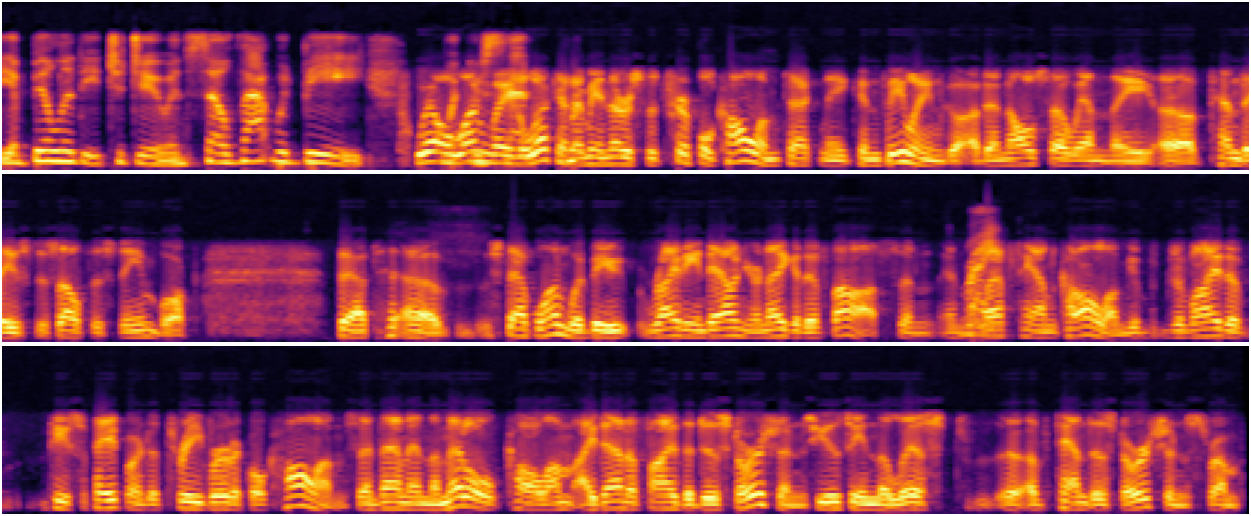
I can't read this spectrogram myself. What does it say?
the ability to do, and so that would be Well, one way said. to look at it, I mean, there's the triple column technique in Feeling Good, and also in the uh, 10 Days to Self Esteem book. That uh, step one would be writing down your negative thoughts in, in Right. the left hand column. You divide a piece of paper into three vertical columns, and then in the middle column, identify the distortions using the list uh, of 10 distortions from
